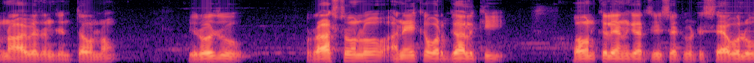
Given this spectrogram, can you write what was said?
ఉన్నాం ఆవేదన చెందుతూ ఉన్నాం. ఈరోజు రాష్ట్రంలో అనేక వర్గాలకి పవన్ కళ్యాణ్ గారు చేసేటువంటి సేవలు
